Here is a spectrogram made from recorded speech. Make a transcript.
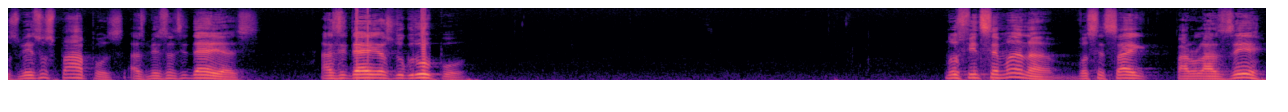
os mesmos papos, as mesmas ideias, as ideias do grupo. No fim de semana, você sai para o lazer,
